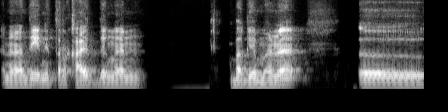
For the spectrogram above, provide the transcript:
Karena nanti ini terkait dengan bagaimana eh,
